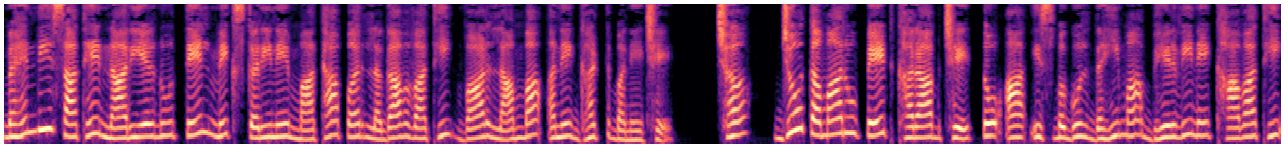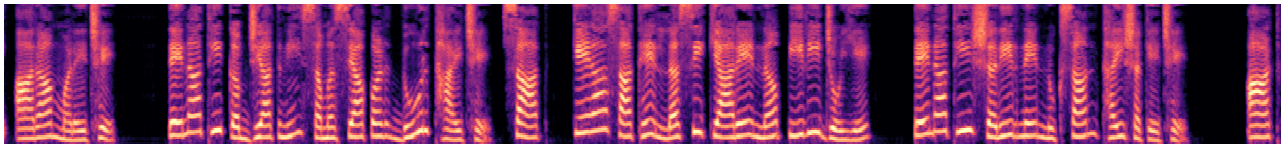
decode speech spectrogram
મહેંદી સાથે નારિયેળનું તેલ મિક્સ કરીને માથા પર લગાવવાથી વાળ લાંબા અને ઘટ્ટ બને છે. છ જો તમારું પેટ ખરાબ છે, તો આ ઇસ્બગુલ દહીંમાં ભેળવીને ખાવાથી આરામ મળે છે. તેનાથી કબજિયાતની સમસ્યા પણ દૂર થાય છે. સાત, કેળા સાથે લસ્સી ક્યારે ન પીવી જોઈએ? તેનાથી શરીરને નુકસાન થઈ શકે છે. આઠ,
